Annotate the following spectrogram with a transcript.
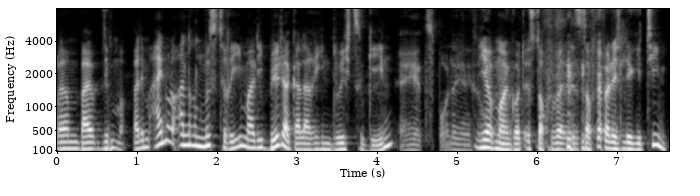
ähm, bei, dem, bei dem ein oder anderen Mystery mal die Bildergalerien durchzugehen. Ey, jetzt Spoiler hier nicht so. Ja, mein Gott, ist doch, ist doch völlig legitim.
